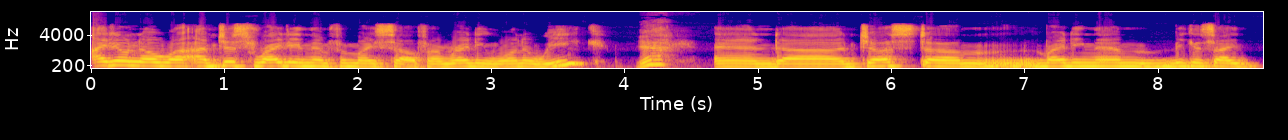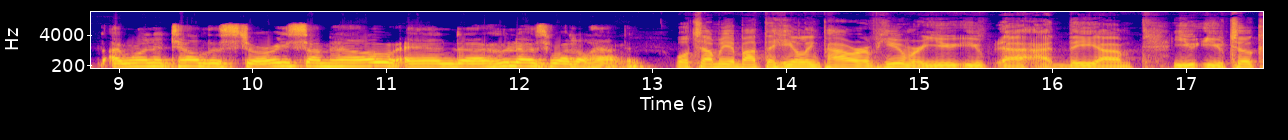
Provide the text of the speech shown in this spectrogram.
I don't know what I'm just writing them for myself. I'm writing one a week. yeah. and uh, just um, writing them because I I want to tell the story somehow, and uh, who knows what'll happen. Well, tell me about the healing power of humor. You you uh, the um, you you took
